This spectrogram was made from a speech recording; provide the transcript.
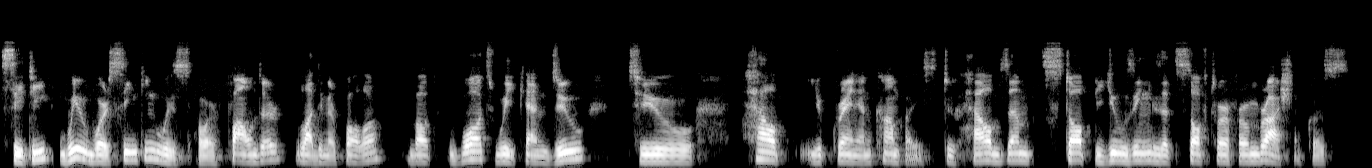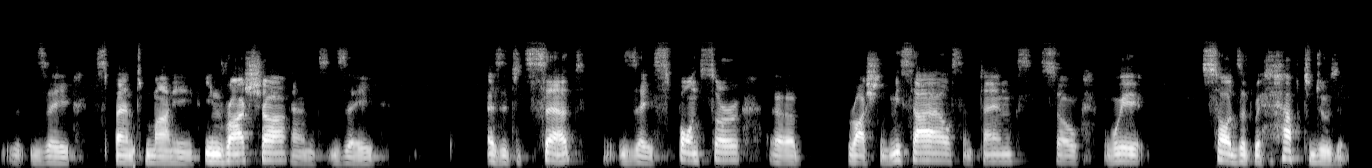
city. We were thinking with our founder, Vladimir Polo, about what we can do to help Ukrainian companies, to help them stop using that software from Russia because they spent money in Russia and they, as it said, they sponsor uh, Russian missiles and tanks. So we thought that we have to do that.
